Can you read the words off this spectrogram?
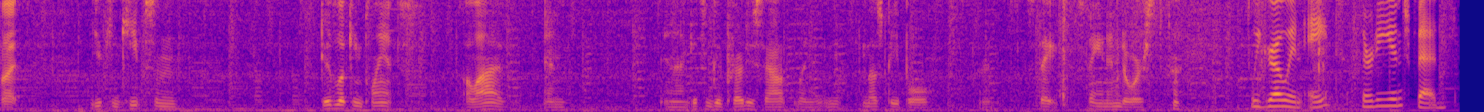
but you can keep some good looking plants alive and and uh, get some good produce out when most people are stay staying indoors. we grow in eight 30 inch beds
